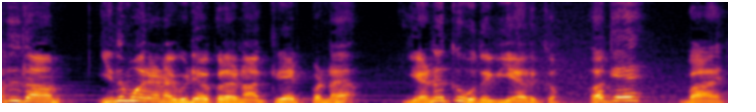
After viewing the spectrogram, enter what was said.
அதுதான் இது மாதிரியான வீடியோக்களை நான் கிரியேட் பண்ண எனக்கு உதவியா இருக்கும். ஓகே பாய்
